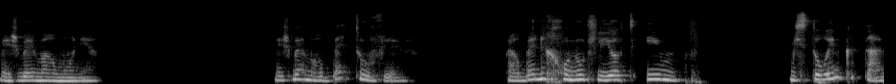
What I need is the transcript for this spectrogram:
ויש בהם הרמוניה. ויש בהם הרבה טוב לב והרבה נכונות להיות עם מסתורין קטן,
